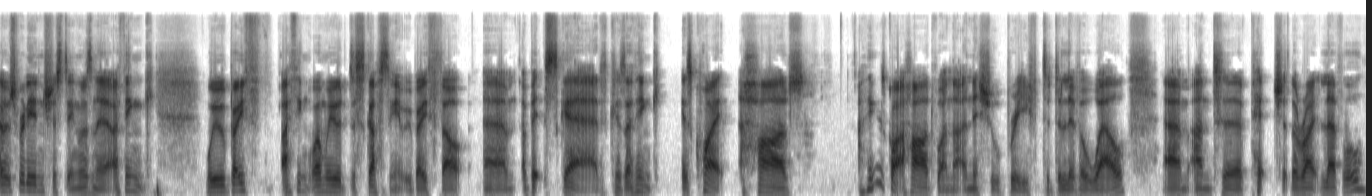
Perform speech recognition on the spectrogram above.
it was really interesting, wasn't it? I think we were both. I think when we were discussing it, we both felt um, a bit scared because I think it's quite hard. I think it's quite a hard one that initial brief to deliver well um, and to pitch at the right level.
